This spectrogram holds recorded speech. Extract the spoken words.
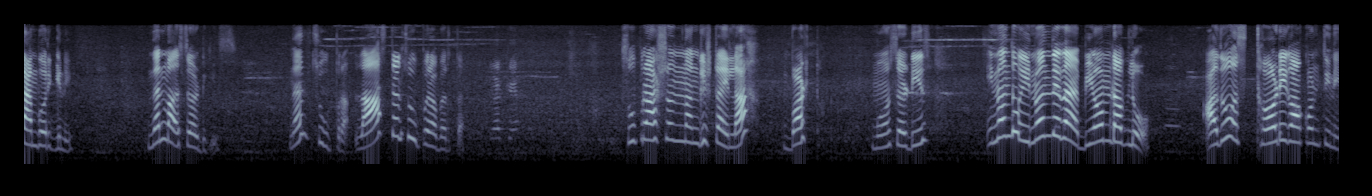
ಲ್ಯಾಂಬೋರ್ಗಿನಿ ನನ್ನ ಮರ್ಸಿಡೆಸ್ ನನ್ನ ಸೂಪ್ರಾ ಲಾಸ್ಟಲ್ಲಿ ಸೂಪ್ರಾ ಬರುತ್ತೆ. ಯಾಕೆ? ಸೂಪ್ರಾ ಅಷ್ಟೊಂದು ನಂಗೆ ಇಷ್ಟ ಇಲ್ಲ. ಬಟ್ ಮರ್ಸಡೀಸ್ ಇನ್ನೊಂದು ಇನ್ನೊಂದಿದೆ ಬಿ ಎಂ ಡಬ್ಲ್ಯೂ ಅದು ಥರ್ಡಿಗೆ ಹಾಕೊತೀನಿ.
